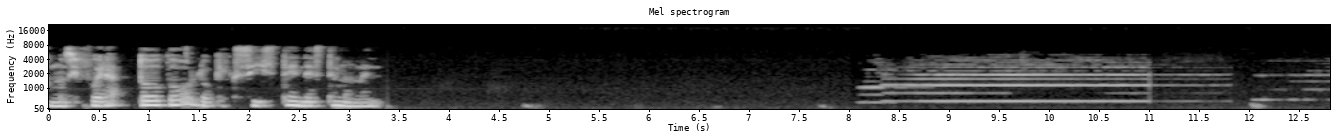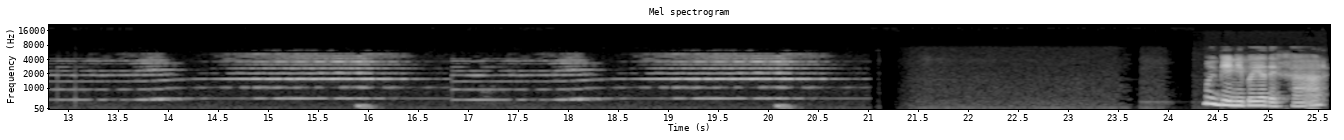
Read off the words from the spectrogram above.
Como si fuera todo lo que existe en este momento. Muy bien, y voy a dejar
